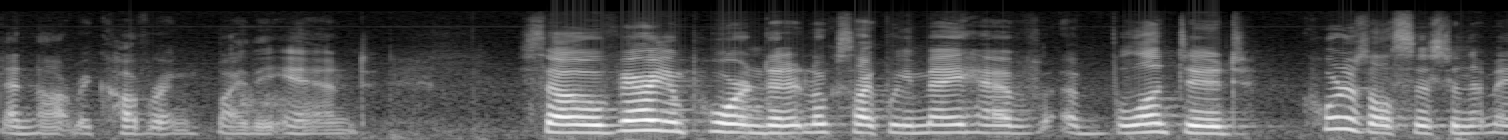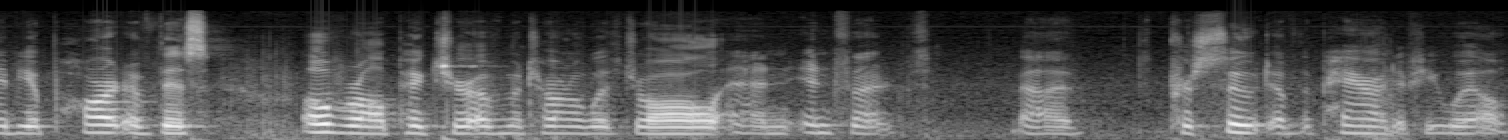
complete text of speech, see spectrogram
and not recovering by the end. So very important that it looks like we may have a blunted cortisol system that may be a part of this overall picture of maternal withdrawal and infant uh, pursuit of the parent, if you will.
